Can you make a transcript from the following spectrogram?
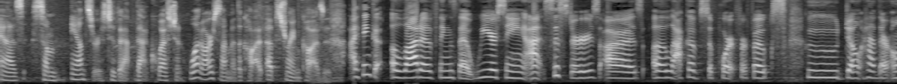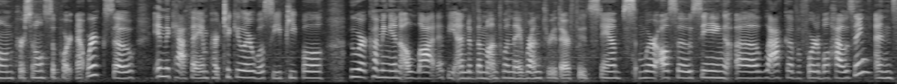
as some answers to to that, that question. What are some of the upstream causes? I think a lot of things that we are seeing at Sisters are a lack of support for folks who don't have their own personal support network. So, in the cafe in particular, we'll see people who are coming in a lot at the end of the month when they've run through their food stamps. We're also seeing a lack of affordable housing, and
